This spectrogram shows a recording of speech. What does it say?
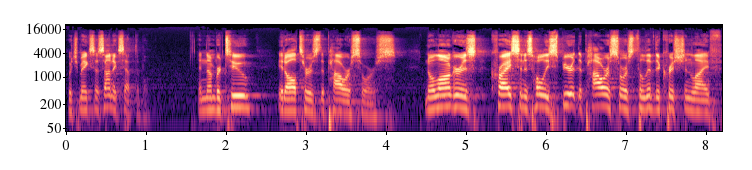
which makes us unacceptable. And number two, it alters the power source. No longer is Christ and His Holy Spirit the power source to live the Christian life,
